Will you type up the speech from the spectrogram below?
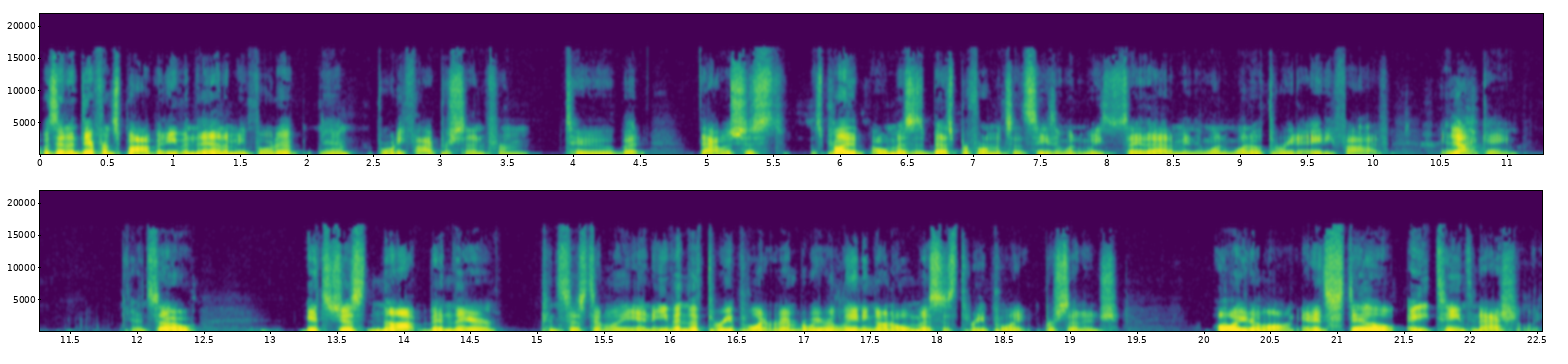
was in a different spot, but even then, I mean, Florida, yeah, 45% from two, but that was just, it's probably Ole Miss's best performance of the season. Wouldn't we say that? I mean, they won 103 to 85 in Yeah. that game. And so it's just not been there consistently. And even the three point, remember, we were leaning on Ole Miss's three point percentage all year long, and it's still 18th nationally.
